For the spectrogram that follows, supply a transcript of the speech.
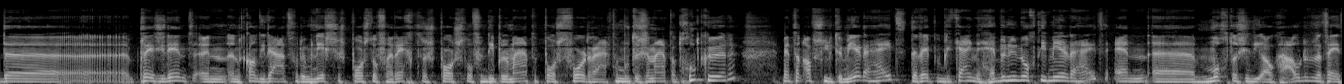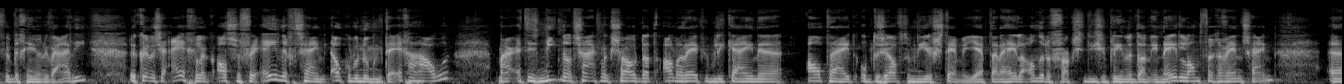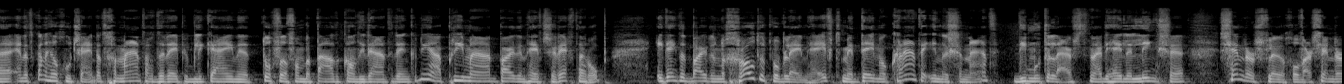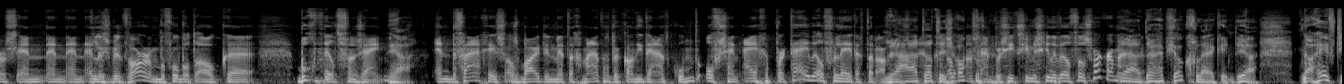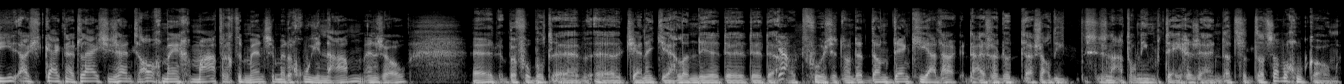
de president een, een kandidaat voor een ministerspost of een rechterspost of een diplomatenpost voordraagt, dan moet de Senaat dat goedkeuren met een absolute meerderheid. De Republikeinen hebben nu nog die meerderheid. En uh, mochten ze die ook houden, dat weten we begin januari, dan kunnen ze eigenlijk, als ze verenigd zijn, elke benoeming tegenhouden. Maar het is niet noodzakelijk zo dat alle Republikeinen altijd op dezelfde manier stemmen. Je hebt daar een hele andere fractiediscipline dan in Nederland we gewend zijn. Uh, en het kan heel goed zijn dat gematigde republikeinen toch wel van bepaalde kandidaten denken: nou ja, prima, Biden heeft zijn recht daarop. Ik denk dat Biden een groter probleem heeft met democraten in de Senaat. Die moeten luisteren naar die hele linkse Sanders-vleugel, waar Sanders en, en, en Elizabeth Warren bijvoorbeeld ook uh, boegbeeld van zijn. Ja. En de vraag is, als Biden met een gematigde kandidaat komt, of zijn eigen partij wel volledig daarachter ja, staat. Dat is ook kan zijn positie misschien wel veel zwakker maken. Ja, daar heb je ook gelijk in. Ja. Nou heeft hij, als je kijkt naar het lijstje, zijn het algemeen gematigde mensen met een goede naam en zo. Uh, bijvoorbeeld uh, uh, Janet Yellen, de, de, de, de Ja. oud-voorzitter. Want dat- dan denk je, ja, daar, daar, zal, daar zal die senator niet tegen zijn. Dat, dat zal wel goed komen.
